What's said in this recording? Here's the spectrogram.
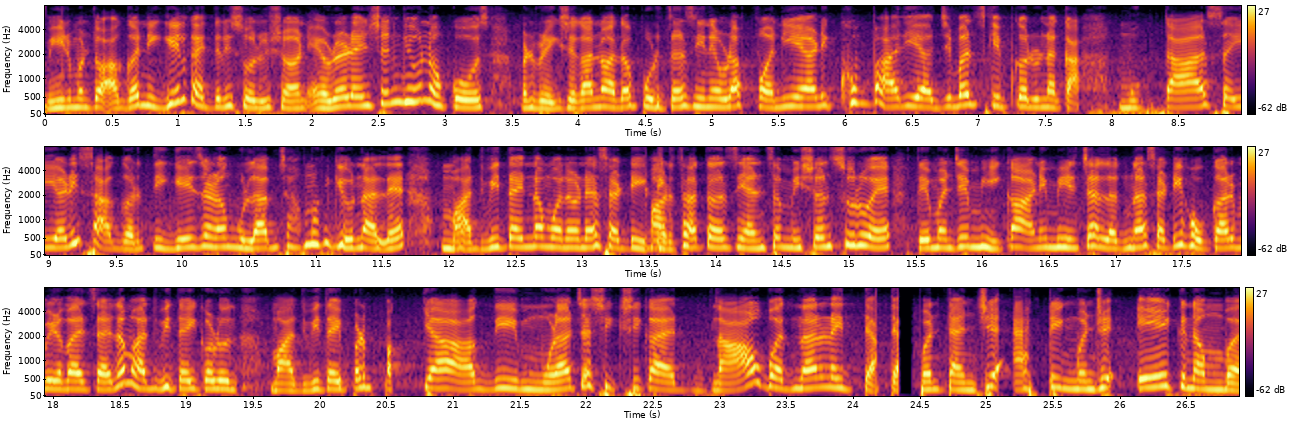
मीर म्हणतो अगं निघेल काहीतरी सोल्युशन एवढं टेन्शन घेऊ नकोस. पण प्रेक्षकांनो आता पुढचा सीन एवढा फनी आहे आणि खूप भारी आहे. अजिबात स्किप करू नका. मुक्ता सई आणि सागर तिघे जण गुलाबजामुन घेऊन आले माधवीताईंना मनवण्यासाठी अर्थातच यांचं मिशन सुरू आहे. ते म्हणजे मिहिका आणि मिहीरच्या लग्नासाठी होकार मिळवायचा आहे ना माधवीताईकडून. माधवीताई पण पक्क्या अगदी मुळाच्या शिक्षिका आहेत. नाव बदणार नाहीत त्या- पण त्यांचे ॲक्टिंग म्हणजे एक नंबर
